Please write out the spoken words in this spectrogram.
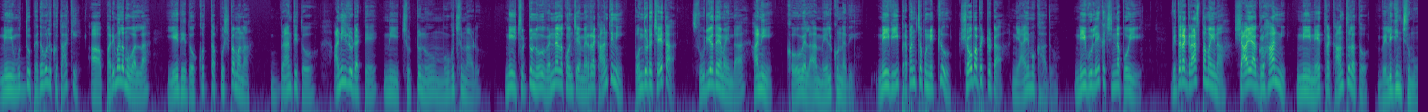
నీ ముద్దు పెదవులకు తాకి ఆ పరిమళము వల్ల ఏదేదో కొత్త పుష్పమన భ్రాంతితో అణీలుడట్టే నీ చుట్టును మూగుచున్నాడు. నీ చుట్టును వెన్నెల కొంచె మెర్ర కాంతిని పొందుటచేత సూర్యోదయమైందా అని కోవెల మేల్కున్నది. నీవి ప్రపంచపు నిట్లు క్షోభపెట్టుట న్యాయము కాదు. నీవు లేక చిన్నపోయి విదరగ్రాస్తమైన ఛాయాగృహాన్ని నీ నేత్రకాంతులతో వెలిగించుము.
